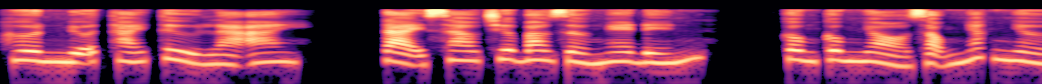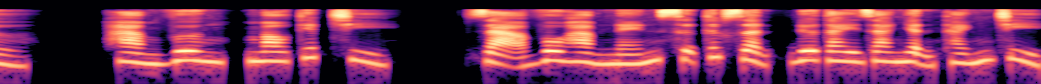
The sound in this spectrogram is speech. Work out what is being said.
Hơn nữa thái tử là ai? Tại sao chưa bao giờ nghe đến? Công công nhỏ giọng nhắc nhở. Hàm vương, mau tiếp chỉ. Dạ vô hàm nén sự tức giận, đưa tay ra nhận thánh chỉ,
